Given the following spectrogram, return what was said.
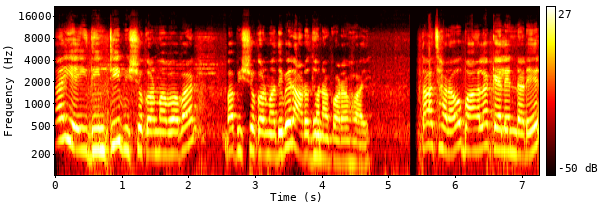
তাই এই দিনটি বিশ্বকর্মা বাবার বা বিশ্বকর্মা দেবের আরাধনা করা হয়। তাছাড়াও বাংলা ক্যালেন্ডারের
